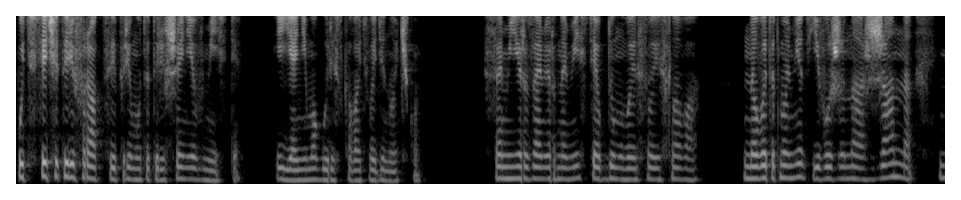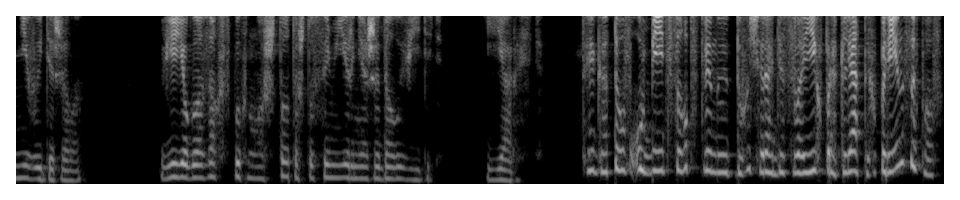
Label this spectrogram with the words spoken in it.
Пусть все четыре фракции примут это решение вместе, и я не могу рисковать в одиночку». Самир замер на месте, обдумывая свои слова. Но в этот момент его жена Жанна не выдержала. В ее глазах вспыхнуло что-то, что Самир не ожидал увидеть. Ярость. «Ты готов убить собственную дочь ради своих проклятых принципов?»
